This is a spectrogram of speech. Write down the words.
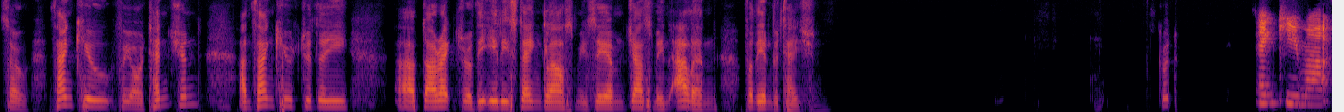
So thank you for your attention and thank you to the uh, Director of the Ely Stained Glass Museum, Jasmine Allen, for the invitation. Good. Thank you, Mark.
